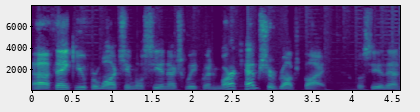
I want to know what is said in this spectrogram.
Uh, thank you for watching. We'll see you next week when Mark Hebscher drops by. We'll see you then.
